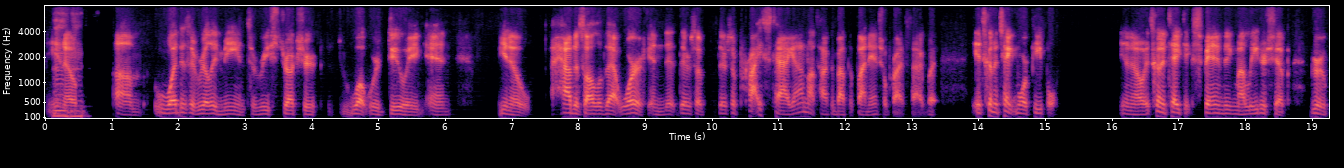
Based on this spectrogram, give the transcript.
You mm-hmm. know, um, what does it really mean to restructure what we're doing and you know how does all of that work? And th- there's a there's a price tag and i'm not talking about the financial price tag but it's going to take more people. You know it's going to take expanding my leadership group.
